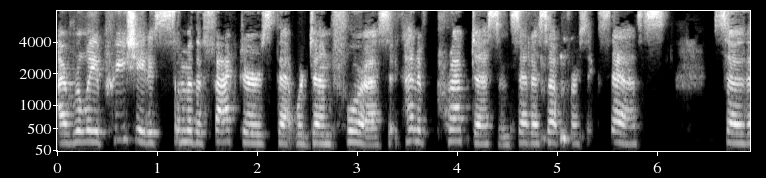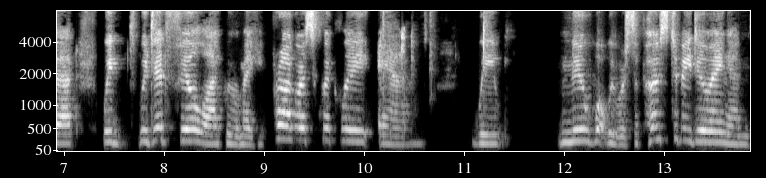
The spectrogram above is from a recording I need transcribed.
I really appreciated some of the factors that were done for us. It kind of prepped us and set us up for success so that we we did feel like we were making progress quickly and we knew what we were supposed to be doing and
